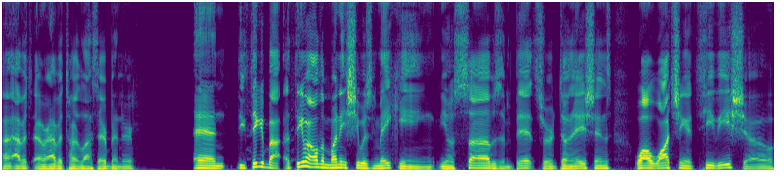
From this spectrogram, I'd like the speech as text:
uh, Avatar, or Avatar: The Last Airbender, and you think about think about all the money she was making, you know, subs and bits or donations while watching a TV show,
